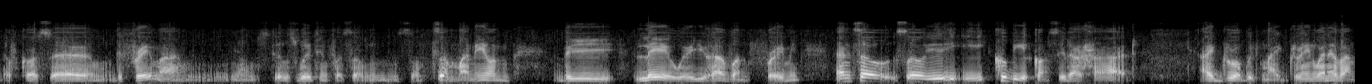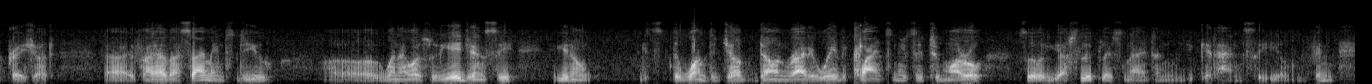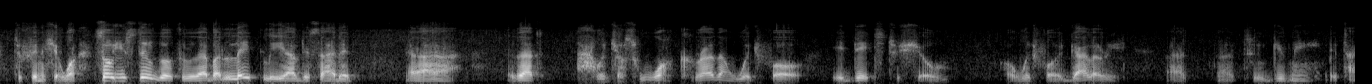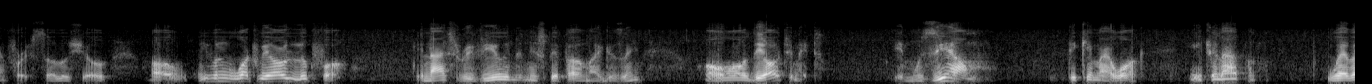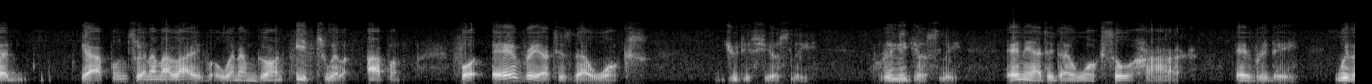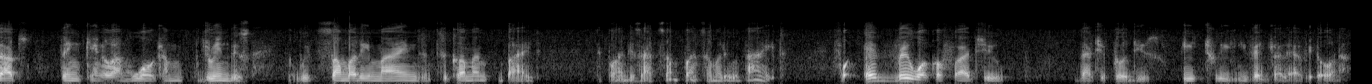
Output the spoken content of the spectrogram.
Of course, uh, the framer, you know, still is waiting for some, some some money on the layaway you have on framing, and so so it, it could be considered hard. I grew up with migraine whenever I'm pressured. Uh, if I have assignments due, uh, when I was with the agency, you know, it's they want the job done right away. The client needs it tomorrow. So you have sleepless night and you get antsy fin- to finish your work. So you still go through that. But lately I've decided uh, that I would just walk rather than wait for a date to show or wait for a gallery uh, uh, to give me the time for a solo show or even what we all look for, a nice review in the newspaper or magazine or the ultimate, a museum picking my work, it will happen. Whether it happens when I'm alive or when I'm gone, it will happen. For every artist that works judiciously, religiously, any artist that works so hard every day without thinking, oh, I'm working, I'm doing this with somebody in mind to come and buy it. The point is at some point somebody will buy it. For every work of art you, that you produce, it will eventually have a owner.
